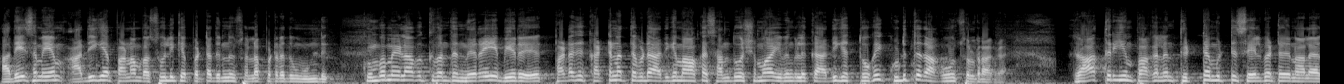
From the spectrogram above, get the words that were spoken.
அதே சமயம் அதிக பணம் வசூலிக்கப்பட்டதுன்னு சொல்லப்படுறதும் உண்டு. கும்பமேளாவுக்கு வந்த நிறைய பேர் படகு கட்டணத்தை விட அதிகமாக சந்தோஷமாக இவங்களுக்கு அதிக தொகை கொடுத்ததாகவும் சொல்கிறாங்க ராத்திரியும் பகலும் திட்டமிட்டு செயல்பட்டதுனால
